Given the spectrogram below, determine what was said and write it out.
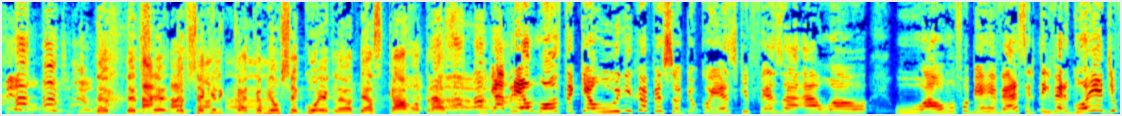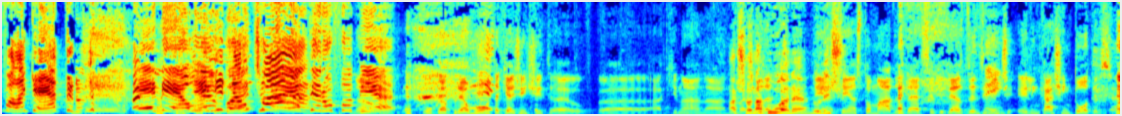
Pelo amor de Deus. Deve, deve ser, deve ser aquele ca- caminhão cegonha que leva 10 carros atrás. Ah. O Gabriel Monta, que é a única pessoa que eu conheço que fez a, a, a, o- a homofobia reversa. Ele tem vergonha de falar que é hétero. Ele é o Ele não levante da heterofobia. Não, o Gabriel monta que a gente eh, eh, aqui na, na, na Achou na rua, né? No tem, lixo. Tem as tomadas, né? 110, 220. Ele encaixa em todas.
